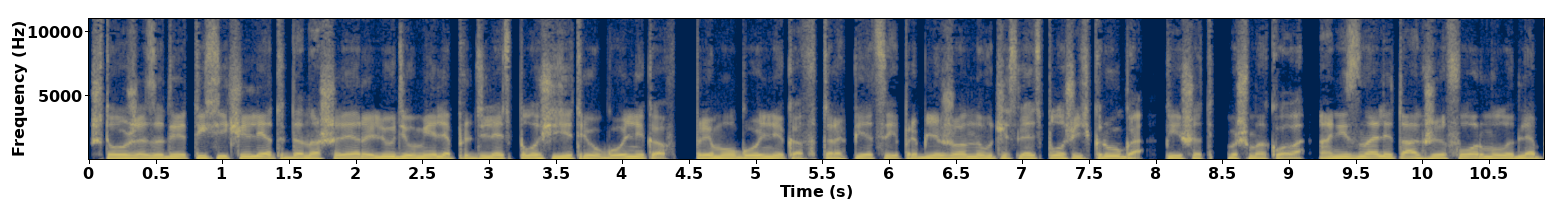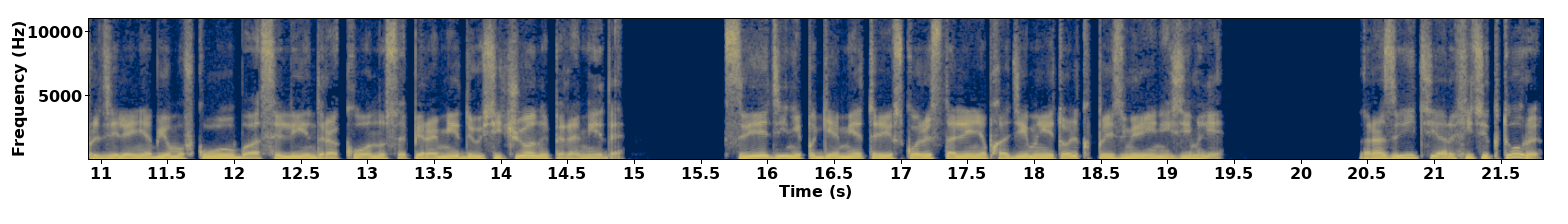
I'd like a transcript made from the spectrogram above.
что уже за 2000 лет до нашей эры люди умели определять площади треугольников, прямоугольников, трапеций, приближенно вычислять площадь круга, пишет Башмакова. Они знали также формулы для определения объемов куба, цилиндра, конуса, пирамиды и усеченной пирамиды. Сведения по геометрии вскоре стали необходимы не только при измерении Земли. Развитие архитектуры,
